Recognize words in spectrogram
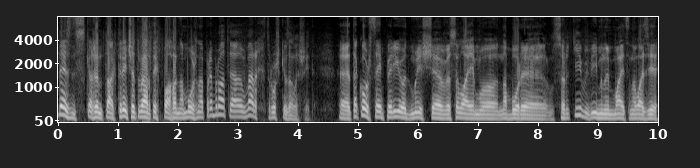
Десь, скажімо так, 3 четвертих пагона можна прибрати, а верх трошки залишити. Е, Також в цей період ми ще висилаємо набори сортів. Іменно мається на увазі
